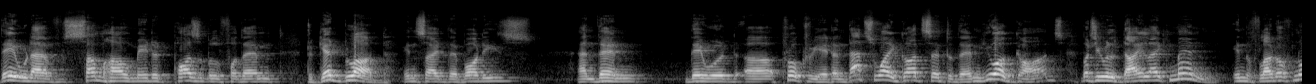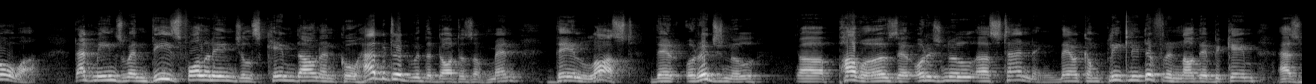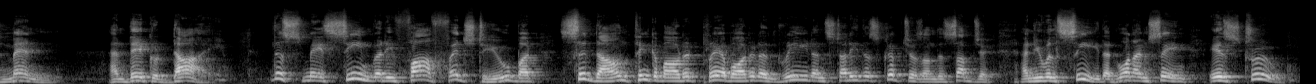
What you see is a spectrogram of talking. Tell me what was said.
they would have somehow made it possible for them to get blood inside their bodies and then they would uh, procreate. And that's why God said to them, You are gods, but you will die like men in the flood of Noah. That means when these fallen angels came down and cohabited with the daughters of men, they lost their original uh, powers, their original uh, standing. They were completely different. Now they became as men and they could die. This may seem very far fetched to you, but sit down, think about it, pray about it, and read and study the scriptures on this subject, and you will see that what I'm saying is true.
